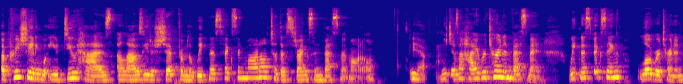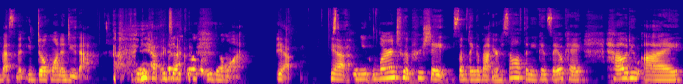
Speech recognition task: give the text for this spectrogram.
Appreciating what you do has allows you to shift from the weakness fixing model to the strengths investment model. Yeah. Which is a high return investment. Weakness fixing, low return investment. You don't want to do that. yeah, exactly. What you don't want. Yeah. Yeah. So when you learn to appreciate something about yourself, then you can say, okay, how do I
